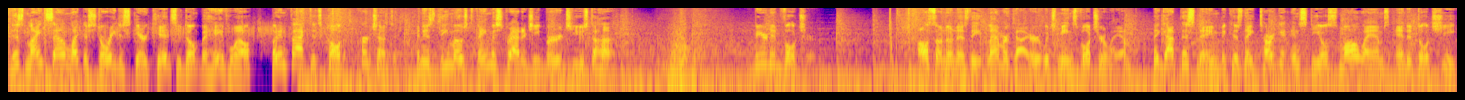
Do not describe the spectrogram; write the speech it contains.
This might sound like a story to scare kids who don't behave well, but in fact it's called perch hunting and is the most famous strategy birds use to hunt. Bearded vulture. Also known as the lammergeier, which means vulture lamb, they got this name because they target and steal small lambs and adult sheep.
